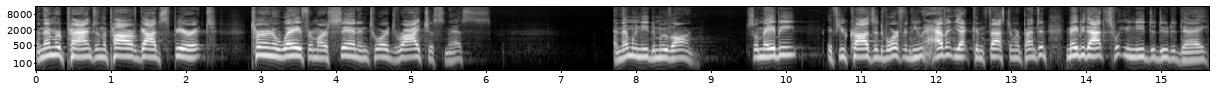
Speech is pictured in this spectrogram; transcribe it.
and then repent in the power of God's Spirit, turn away from our sin and towards righteousness. And then we need to move on. So, maybe if you caused a divorce and you haven't yet confessed and repented, maybe that's what you need to do today.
